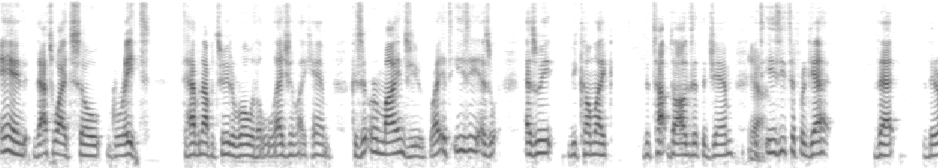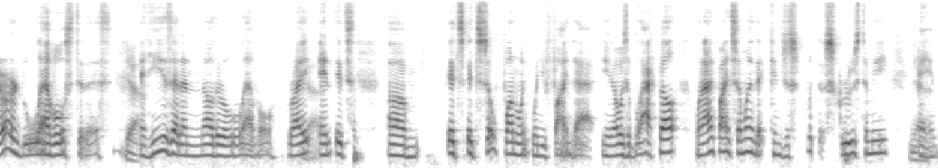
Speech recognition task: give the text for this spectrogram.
And that's why it's so great to have an opportunity to roll with a legend like him because it reminds you, right? It's easy as as we become like the top dogs at the gym. Yeah. It's easy to forget that there are levels to this. Yeah. And he is at another level, right? Yeah. And it's um it's it's so fun when, when you find that you know as a black belt when i find someone that can just put the screws to me Yeah. and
